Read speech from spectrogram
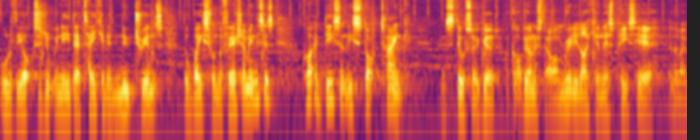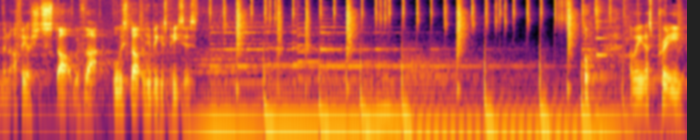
all of the oxygen we need. They're taking in nutrients, the waste from the fish. I mean, this is quite a decently stocked tank it's still so good. I've got to be honest though, I'm really liking this piece here at the moment. I think I should start with that. Always start with your biggest pieces. I mean, that's pretty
